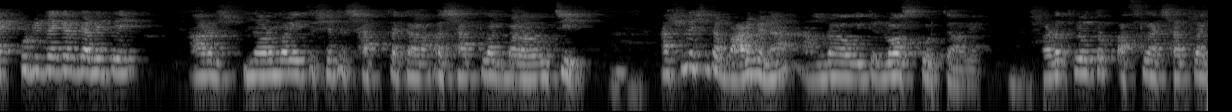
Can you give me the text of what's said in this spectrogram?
এক কোটি টাকার গাড়িতে আর নর্মালি তো সেটা সাত টাকা আর সাত লাখ বাড়া উচিত। আসলে সেটা বাড়বে না আমরা ওইটা লস করতে হবে। হঠাৎ করে তো পাঁচ লাখ সাত লাখ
